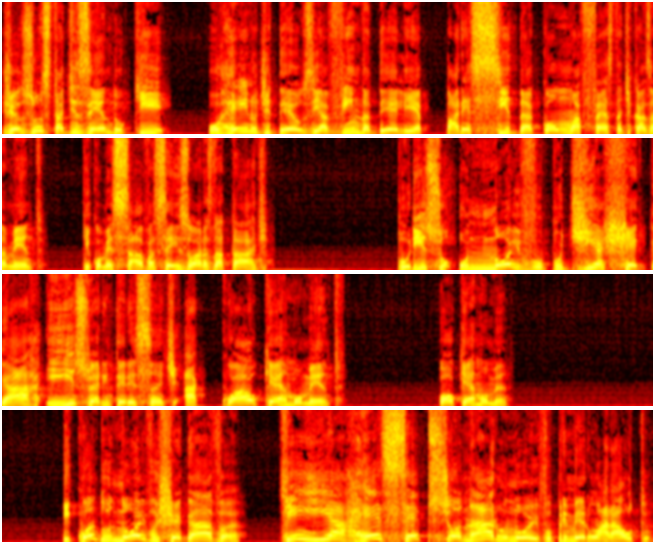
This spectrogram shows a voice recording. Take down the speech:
Jesus está dizendo que o reino de Deus e a vinda dele é parecida com uma festa de casamento, que começava às seis horas da tarde. Por isso, o noivo podia chegar, e isso era interessante, a qualquer momento. Qualquer momento. E quando o noivo chegava, quem ia recepcionar o noivo? Primeiro, um arauto.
